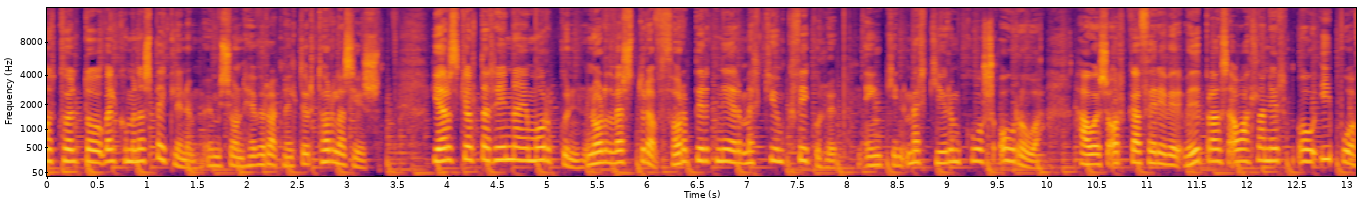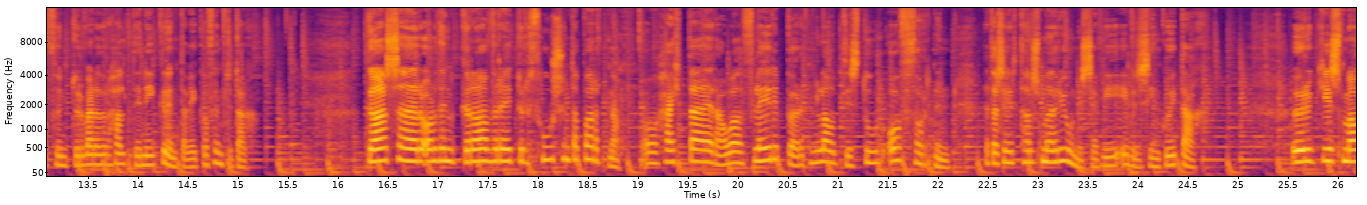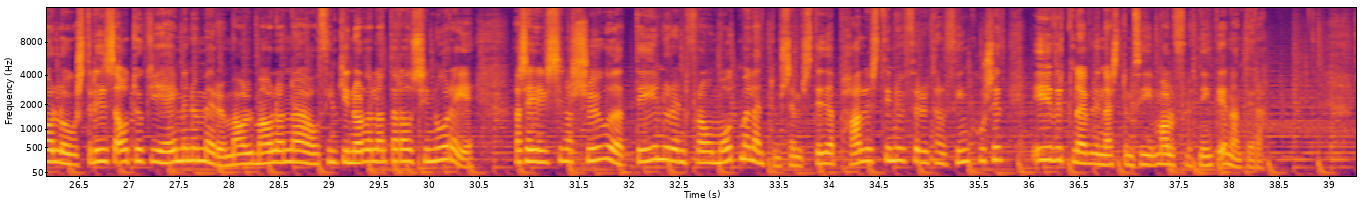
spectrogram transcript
Gott kvöld og velkomin að speiklinum um sjón hefur Ragnhildur Torlasíus. Jæðskjálta hreina í morgun, norðvestur af Þorbirni er merki um kvikuhlaup, engin merki um gós óróa. HS Orka fer yfir viðbræðsáallanir og íbúafundur verður haldin í Grindavík á 50 dag. Gaza er orðin gravreitur þúsunda barna og hætta er á að fleiri börn látist úr ofþornun. Þetta segir talsmaður Júnisef í yfirsingu í dag. Örgismál og stríðsátök í heiminum eru mál-málana á þingi Norðurlandaráðs í Noregi. Það segir sína söguð að deinurinn frá mótmælendum sem stiðja Palestínu fyrir þann þinghúsið yfirgnæfði næstum því málflutning innandira.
